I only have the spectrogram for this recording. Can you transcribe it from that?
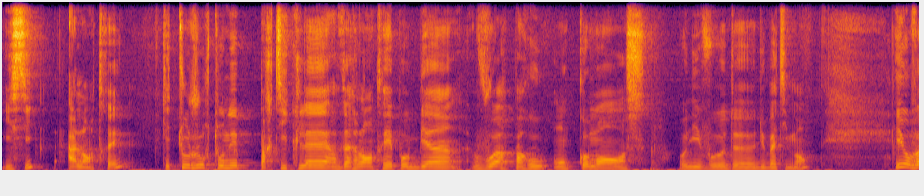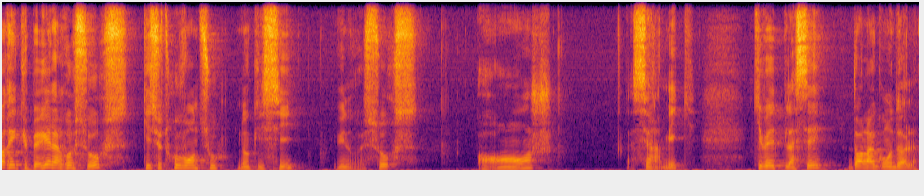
ici, à l'entrée, qui est toujours tourné partie claire vers l'entrée pour bien voir par où on commence au niveau du bâtiment. Et on va récupérer la ressource qui se trouve en dessous. Donc ici, une ressource orange, la céramique, qui va être placée dans la gondole.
